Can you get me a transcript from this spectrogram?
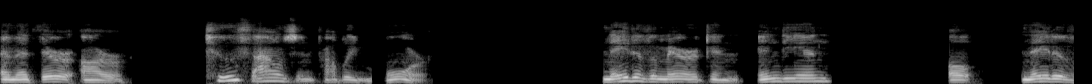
And that there are 2,000, probably more, Native American Indian native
